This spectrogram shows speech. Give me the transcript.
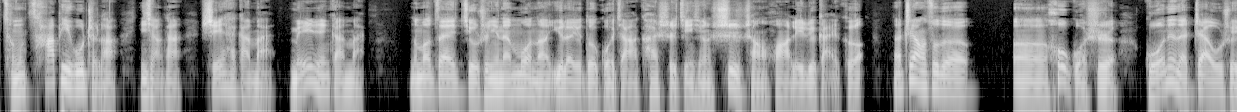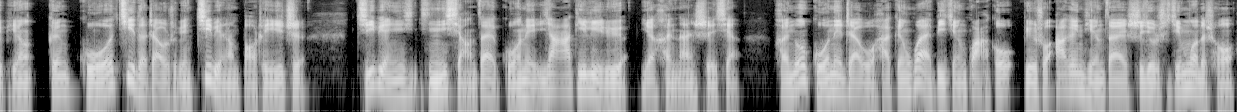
成擦屁股纸了。你想看，谁还敢买？没人敢买。那么在九十年代末呢，越来越多国家开始进行市场化利率改革。那这样做的，呃，后果是国内的债务水平跟国际的债务水平基本上保持一致。即便你你想在国内压低利率，也很难实现。很多国内债务还跟外币进行挂钩，比如说阿根廷在十九世纪末的时候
